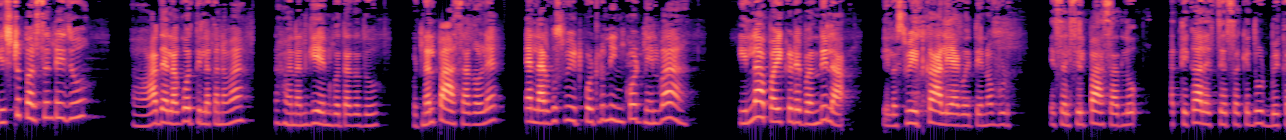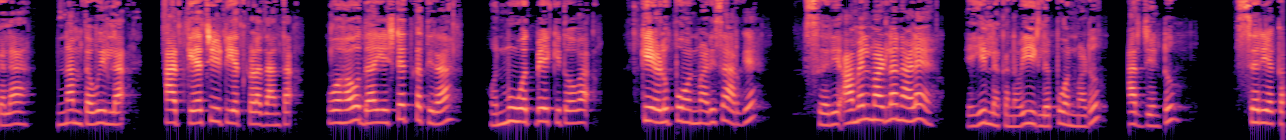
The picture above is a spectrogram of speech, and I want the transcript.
ಎಷ್ಟು ಪರ್ಸೆಂಟೇಜು ಅದೆಲ್ಲ ಗೊತ್ತಿಲ್ಲ ಕಣವ ನನಗೆ ಏನು ಗೊತ್ತಾಗೋದು ಒಟ್ನಲ್ಲಿ ಪಾಸ್ ಆಗೋಳೆ. ಎಲ್ಲರಿಗೂ ಸ್ವೀಟ್ ಕೊಟ್ಲು ನಿಂಗೆ ಕೊಟ್ನಿಲ್ವಾ? ಇಲ್ಲಪ್ಪ, ಈ ಕಡೆ ಬಂದಿಲ್ಲ. ಇಲ್ಲ ಸ್ವೀಟ್ ಖಾಲಿ ಆಗೋಯ್ತೇನೋ ಬಿಡು. ಎಸ್ ಎಲ್ ಸಿಲ್ ಪಾಸ್ ಆದ್ಲು. ಅದಕ್ಕೆ ಕಾಲೇಜ್ ಸೇರ್ಸಕ್ಕೆ ದುಡ್ಡು ಬೇಕಲ್ಲ? ನಮ್ತವು ಇಲ್ಲ. ಅದಕ್ಕೆ ಚೀಟಿ ಎತ್ಕೊಳ್ಳೋದ ಅಂತ. ಓ, ಹೌದಾ? ಎಷ್ಟು ಎತ್ಕೊತೀರಾ? ಒಂದು ಮೂವತ್ತು ಬೇಕಿತ್ತೋವ ಕೇಳು ಫೋನ್ ಮಾಡಿ ಸಾರ್ಗೆ. ಸರಿ, ಆಮೇಲೆ ಮಾಡ್ಲಾ ನಾಳೆ? ಏ, ಇಲ್ಲ ಕಣವ ಈಗಲೇ ಫೋನ್ ಮಾಡು. ಅರ್ಜೆಂಟು ಸರಿ ಅಕ್ಕ.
